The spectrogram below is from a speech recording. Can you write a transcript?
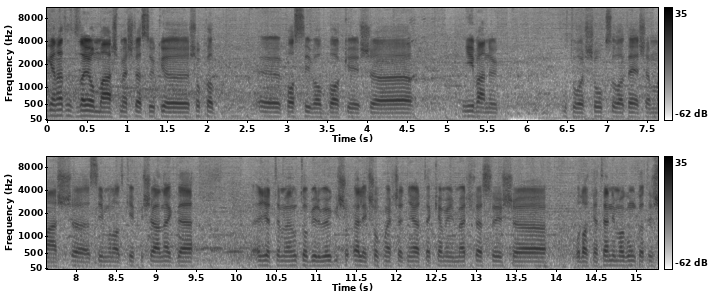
Igen, hát ez nagyon más meccs lesz, ők sokkal passzívabbak, és nyilván ők utolsók, szóval teljesen más színvonalat képviselnek, de egyértelműen utóbbi időben ők is elég sok meccset nyertek, kemény meccs lesz, és oda kell tenni magunkat, és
